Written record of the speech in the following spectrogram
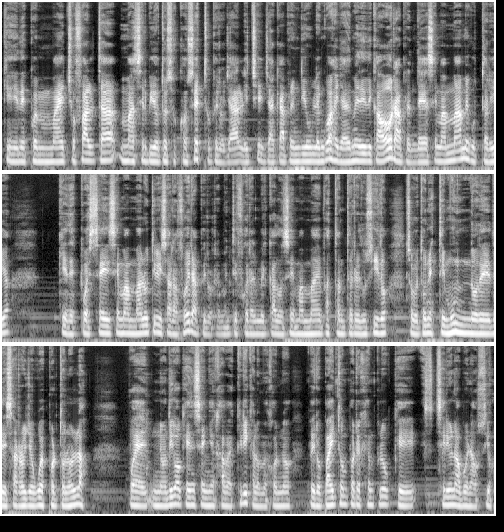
que después me ha hecho falta, me ha servido todos esos conceptos, pero ya leche, ya que aprendí un lenguaje, ya me he dedicado ahora a aprender C++, me gustaría que después se dice más mal utilizar afuera, pero realmente fuera el mercado C++ es bastante reducido, sobre todo en este mundo de desarrollo web por todos los lados. Pues no digo que enseñe JavaScript, a lo mejor no, pero Python, por ejemplo, que sería una buena opción.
